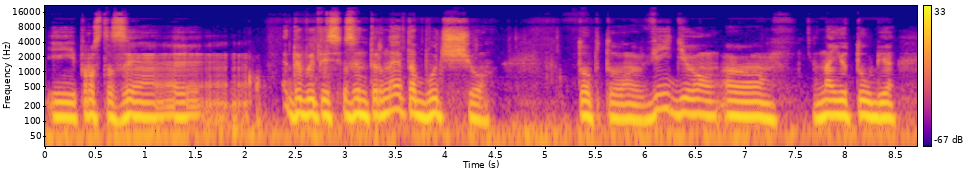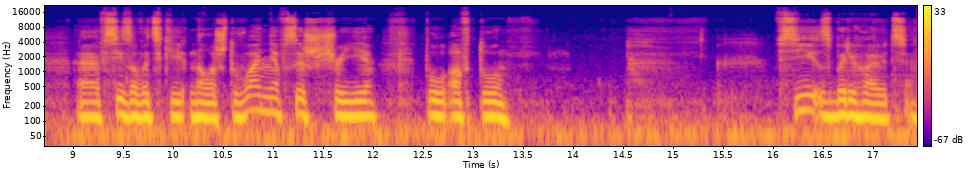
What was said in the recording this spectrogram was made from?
і просто з, е, дивитись з інтернету будь-що. Тобто відео е, на Ютубі, е, всі заводські налаштування, все, що є по авто. Всі зберігаються.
